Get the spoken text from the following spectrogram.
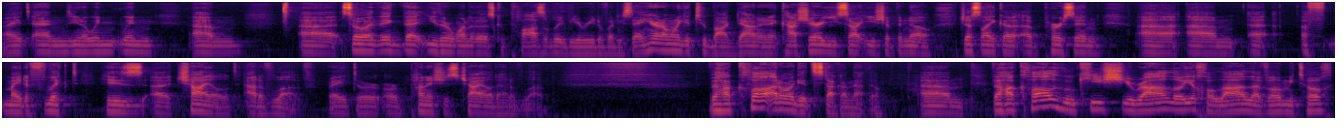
right? And you know when when um, uh, so I think that either one of those could plausibly be a read of what he's saying here. I don't want to get too bogged down in it. Kasher yisar no, just like a, a person uh, um, uh, might afflict his uh, child out of love, right, or, or punish his child out of love. V'haklal, I don't want to get stuck on that though. The v'haklal hu ki shira lo yechola lavo mitoch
